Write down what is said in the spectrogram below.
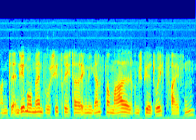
Und in dem Moment, wo Schiedsrichter irgendwie ganz normal so ein Spiel durchpfeifen,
